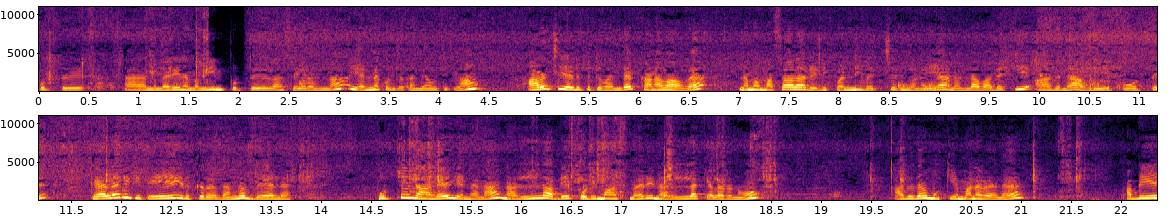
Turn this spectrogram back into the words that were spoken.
புட்டு அந்த இந்த மாதிரி நம்ம மீன் புட்டு செய்கிறோம்னா எண்ணெய் கொஞ்சம் கம்மியாக ஊற்றிக்கலாம் அரைச்சி எடுத்துகிட்டு வந்த கனவாவை நம்ம மசாலா ரெடி பண்ணி வச்சிருந்தோம் இல்லையா? நல்லா வதக்கி அதில் அப்படியே போட்டு கிளறிக்கிட்டே இருக்கிறதாங்க வேலை. புட்டுனாலே என்னென்னா நல்லா அப்படியே பொடி மாஸ் மாதிரி நல்லா கிளறணும். அதுதான் முக்கியமான வேலை. அப்படியே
